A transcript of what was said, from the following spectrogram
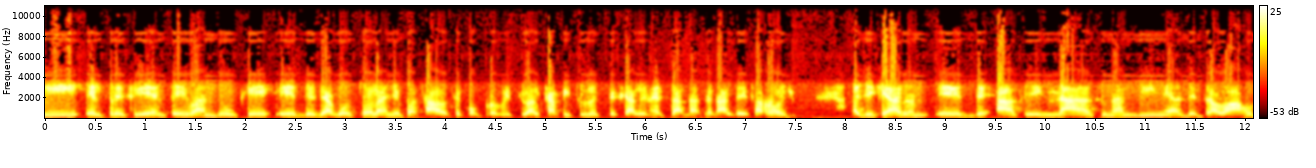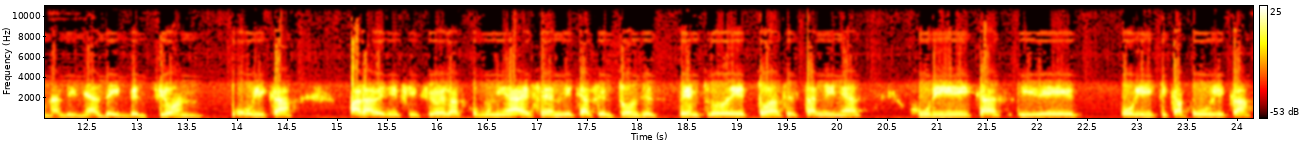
y el presidente Iván Duque eh, desde agosto del año pasado se comprometió al capítulo especial en el Plan Nacional de Desarrollo. Allí quedaron eh, asignadas unas líneas de trabajo, unas líneas de inversión pública para beneficio de las comunidades étnicas. Entonces, dentro de todas estas líneas jurídicas y de política pública,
